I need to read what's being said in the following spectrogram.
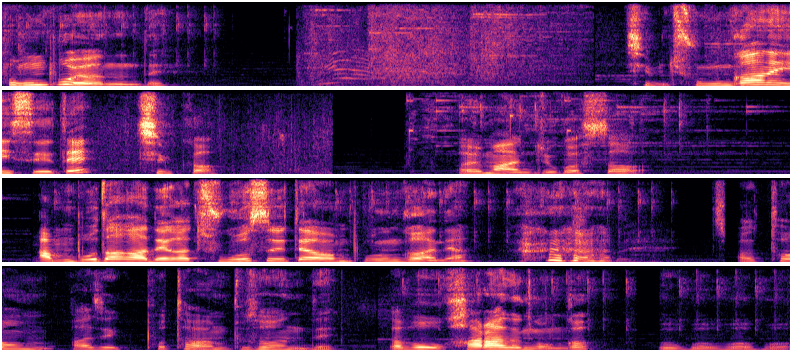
공포였는데 지금 중간에 있을 때 집가 얼마 안 죽었어 안 보다가 내가 죽었을 때만 보는 거 아니야? 적을 아톰 아직 포탑 안 부서웠는데 나보고 가라는 건가? 뭐 뭐 뭐 뭐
